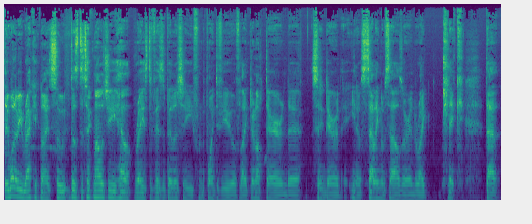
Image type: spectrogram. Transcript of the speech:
they want to be recognized. So does the technology help raise the visibility from the point of view of like they're not there in the sitting there, you know, selling themselves or in the right click that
